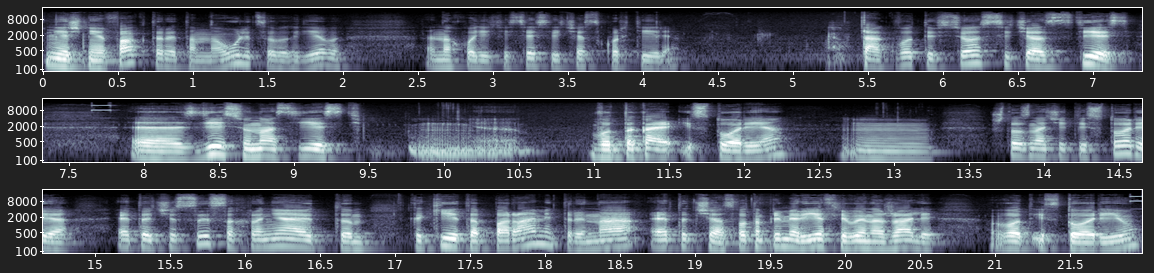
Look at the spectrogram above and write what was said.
внешние факторы, там на улице вы, где вы находитесь, если сейчас в квартире. Так, вот и все. Сейчас здесь, здесь у нас есть вот такая история. Что значит история? Это часы сохраняют какие-то параметры на этот час. Вот, например, если вы нажали вот историю,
